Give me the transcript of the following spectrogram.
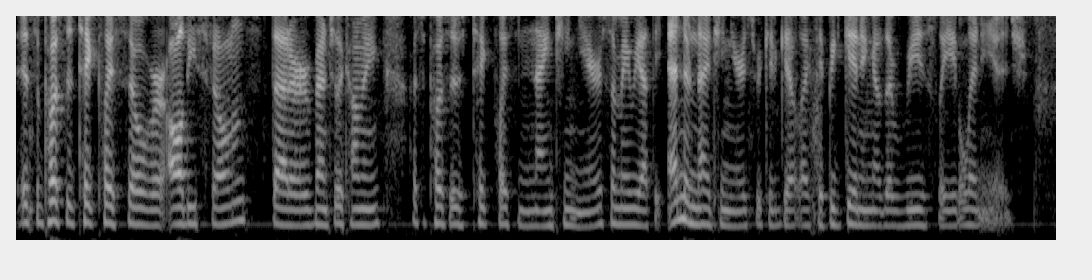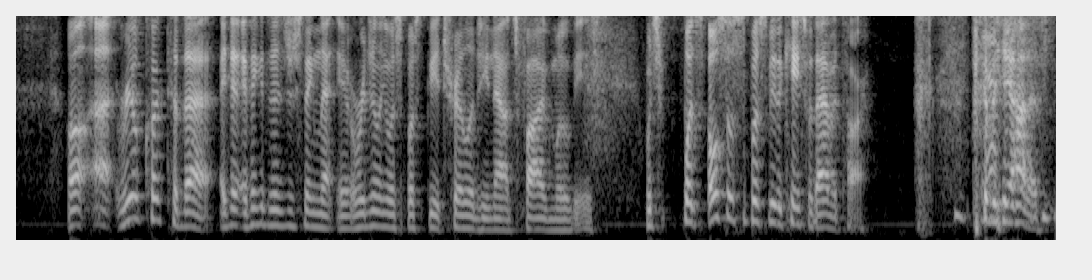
it's supposed to take place over all these films that are eventually coming are supposed to take place in 19 years. So maybe at the end of 19 years, we could get like the beginning of the Weasley lineage. Well, uh, real quick to that, I, th- I think it's interesting that it originally it was supposed to be a trilogy. Now it's five movies, which was also supposed to be the case with Avatar. to be honest,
